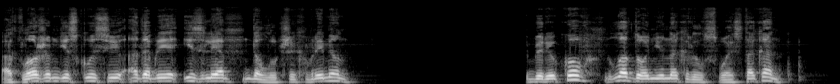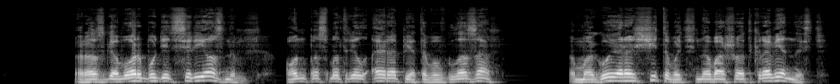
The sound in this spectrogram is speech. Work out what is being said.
Отложим дискуссию о добре и зле до лучших времен. Бирюков ладонью накрыл свой стакан. «Разговор будет серьезным», — он посмотрел Айропетову в глаза. «Могу я рассчитывать на вашу откровенность?»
